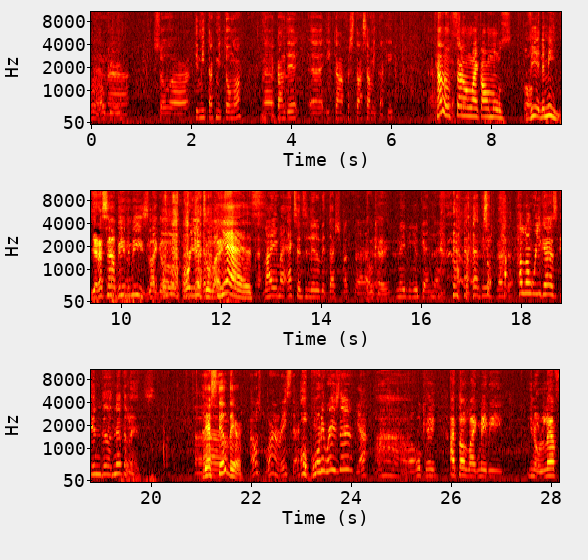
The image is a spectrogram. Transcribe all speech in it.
Ah, En, okay. uh, so uh, timi tak mi tongo, uh, kande uh, ika verstaan samitaki. Uh, Kind of sound like almost Vietnamese. Yeah, that sound Vietnamese, like uh, Oriental, like. Yes. My my accent's a little bit Dutch, but uh, Okay. maybe you can uh, do So, it how, better. how long were you guys in the Netherlands? They're still there. I was born and raised there. Oh, born and raised there? Yeah. Wow. Okay. I thought like maybe, you know, left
